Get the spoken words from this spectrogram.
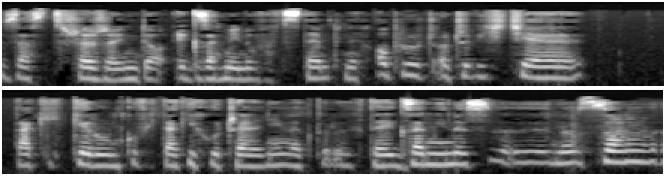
zastrzeżeń do egzaminów wstępnych. Oprócz oczywiście takich kierunków i takich uczelni, na których te egzaminy no, są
